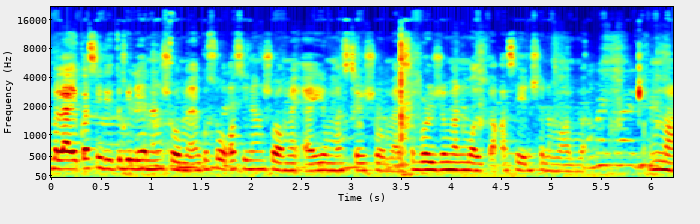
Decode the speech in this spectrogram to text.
Malayo kasi dito bilihan ng siomay. Ang gusto ko kasi ng siomay ay yung master siomay. Sa Borjuman Mall pa kasi yun siya ng mga, mga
